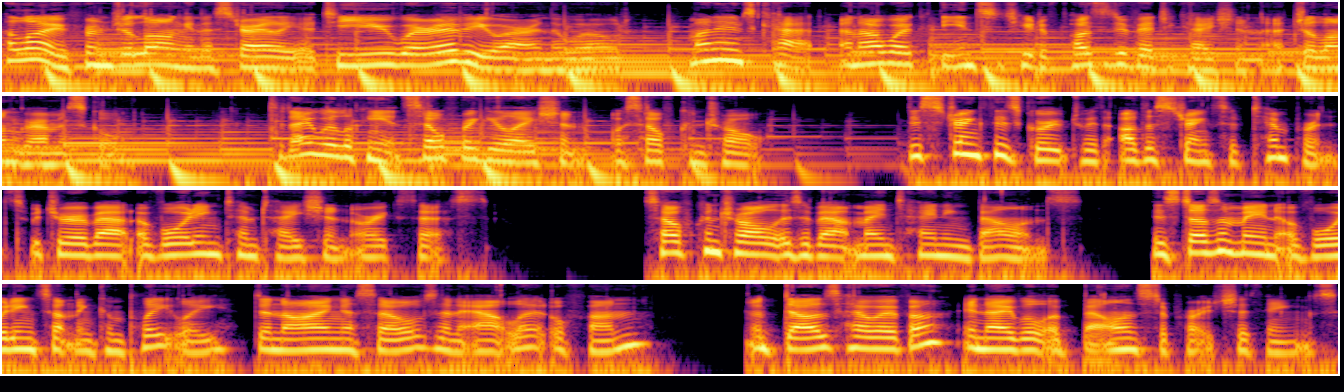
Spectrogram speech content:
Hello from Geelong in Australia to you wherever you are in the world. My name's Kat and I work at the Institute of Positive Education at Geelong Grammar School. Today we're looking at self regulation or self control. This strength is grouped with other strengths of temperance, which are about avoiding temptation or excess. Self control is about maintaining balance. This doesn't mean avoiding something completely, denying ourselves an outlet or fun. It does, however, enable a balanced approach to things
